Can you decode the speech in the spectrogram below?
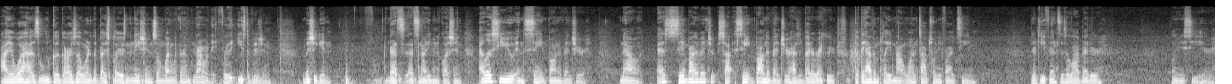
Iowa has Luka Garza, one of the best players in the nation, so I'm going with them. Now for the East Division, Michigan. That's that's not even a question. LSU and Saint Bonaventure. Now, as Saint Bonaventure Saint Bonaventure has a better record, but they haven't played not one top 25 team. Their defense is a lot better. Let me see here.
